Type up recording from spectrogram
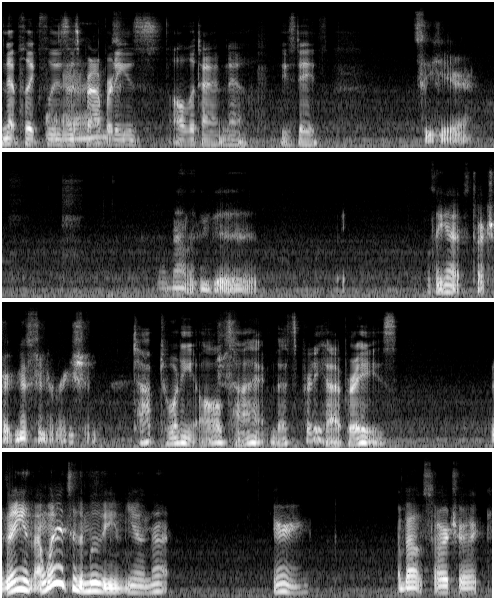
Netflix loses Uh, properties all the time now these days. Let's see here. Not looking good. Well, they got Star Trek Next Generation. Top 20 all time. That's pretty high praise. The thing is, I went into the movie, you know, not caring about Star Trek.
